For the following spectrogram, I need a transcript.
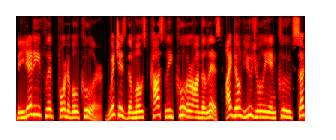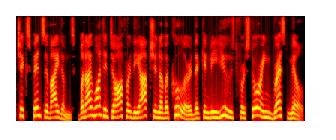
the Yeti Flip Portable Cooler, which is the most costly cooler on the list, I don't usually include such expensive items, but I wanted to offer the option of a cooler that can be used for storing breast milk.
